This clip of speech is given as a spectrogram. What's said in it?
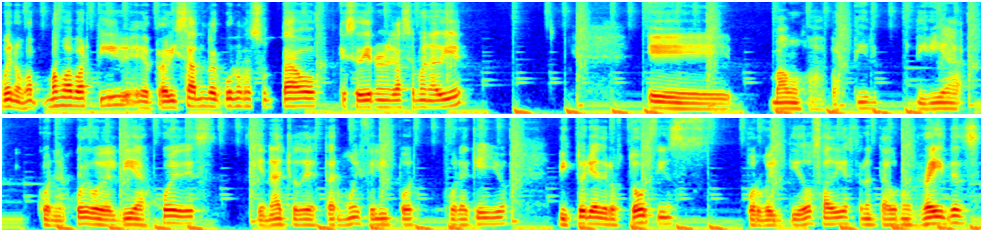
bueno, vamos a partir eh, revisando algunos resultados que se dieron en la semana 10. Eh, vamos a partir, diría, con el juego del día jueves, que Nacho debe estar muy feliz por, por aquello. Victoria de los Dolphins por 22 a 10 frente a unos Raiders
